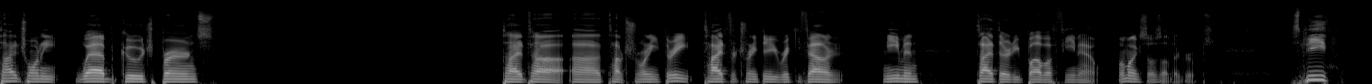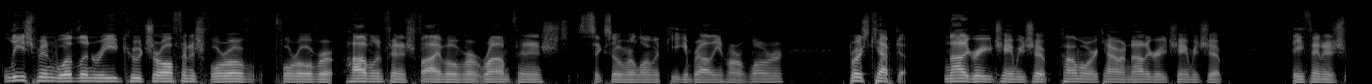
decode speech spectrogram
tied 20, Webb, Gooch, Burns. Tied to, uh, top 23, tied for 23, Rickie Fowler, Niemann. Tied 30, Bubba, Finau, amongst those other groups. Spieth, Leishman, Woodland, Reed, Kuchar all finished four over. Four over. Hovland finished five over. Rahm finished six over, along with Keegan Bradley and Harlan Varner. Brooks Koepka, not a great championship. Collin Morikawa, not a great championship. They finish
